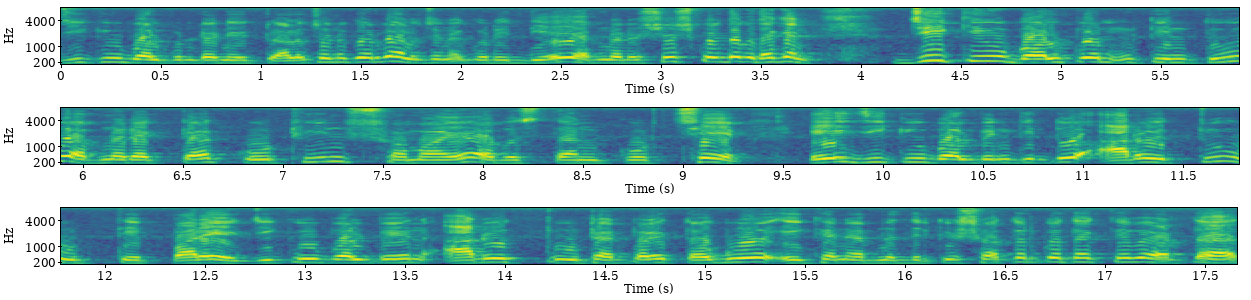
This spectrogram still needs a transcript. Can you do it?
জি কিউ বলপুনটা নিয়ে একটু আলোচনা করব। আলোচনা করে দিয়ে আপনারা শেষ করে দেবো। দেখেন জি কিউ বলপন কিন্তু আপনার একটা কঠিন সময়ে অবস্থান করছে। এই জিকিউ বলবেন কিন্তু আরও একটু উঠতে পারে। জিকিউ বলবেন আরও একটু উঠার পরে। তবুও এখানে আপনাদেরকে সতর্ক থাকতে হবে। অর্থাৎ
